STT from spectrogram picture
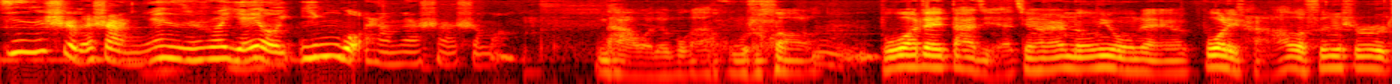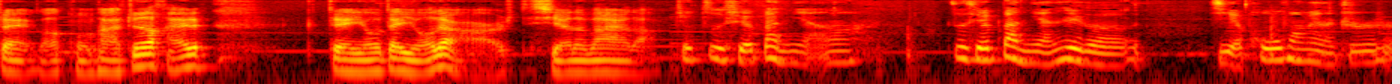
今世的事儿，你意思是说也有因果上面的事儿是吗？那我就不敢胡说了。嗯，不过这大姐竟然能用这个玻璃碴子分尸，这个恐怕真还这有得有点儿斜的歪的。就自学半年啊，自学半年这个解剖方面的知识。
